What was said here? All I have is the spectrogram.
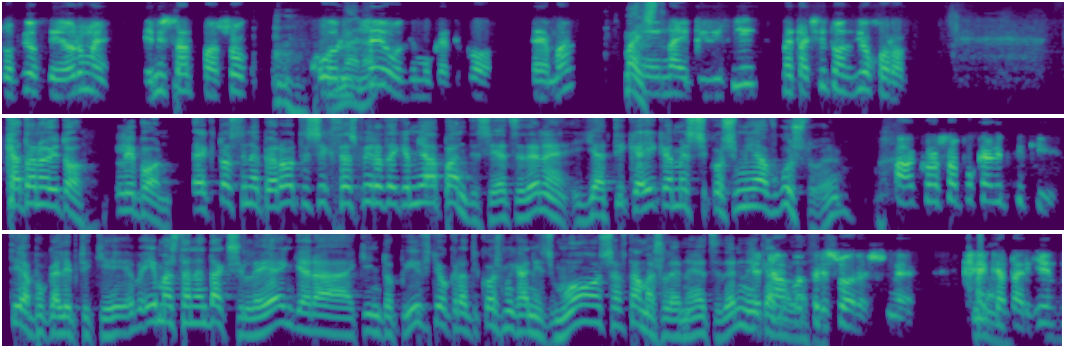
το οποίο θεωρούμε εμείς σαν Πασόκ κορυφαίο δημοκρατικό θέμα, Ναι, Μάλιστα. ε, να επιληθεί μεταξύ των δύο χωρών. Κατανοητό. Λοιπόν, εκτός την επερώτηση, χθες πήρατε και μια απάντηση, έτσι δεν είναι; Γιατί καήκαμε στις 21 Αυγούστου, ε; Άκρος αποκαλυπτική. Τι αποκαλυπτική; Ήμασταν εντάξει, λέει. Έγκαιρα κινητοποιήθηκε ο κρατικός μηχανισμός. Αυτά μας λένε, έτσι δεν είναι. ή Μετά κάνω από λάθος; τρεις ώρες, ναι. Ναι. Καταρχήν,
